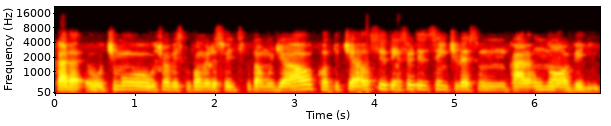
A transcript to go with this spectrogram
cara, a última, última vez que o Palmeiras foi disputar o Mundial contra o Chelsea, eu tenho certeza que se a gente tivesse um cara, um 9 ali,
